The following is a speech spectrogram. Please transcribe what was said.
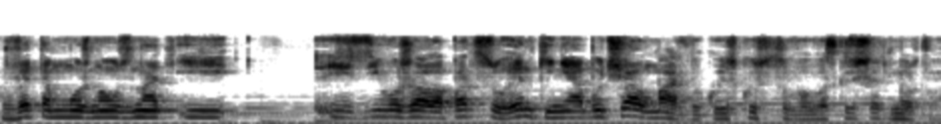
В этом можно узнать и из его жалоб отцу. Энки не обучал Мардуку искусству воскрешать мертвых.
